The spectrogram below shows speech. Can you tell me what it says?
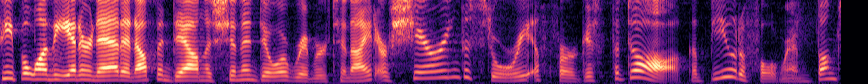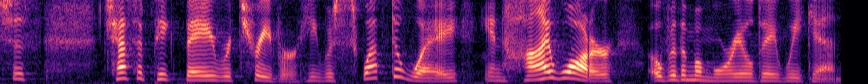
People on the internet and up and down the Shenandoah River tonight are sharing the story of Fergus the dog, a beautiful, rambunctious Chesapeake Bay retriever. He was swept away in high water over the Memorial Day weekend.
